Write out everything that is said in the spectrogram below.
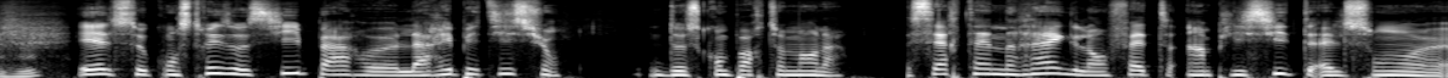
Mhm. Et elles se construisent aussi par euh, la répétition de ce comportement-là. Certaines règles, en fait, implicites, elles sont euh,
